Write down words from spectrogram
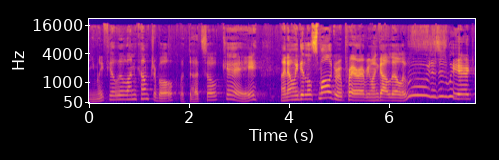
You might feel a little uncomfortable, but that's okay. I know we did a little small group prayer. Everyone got a little, ooh, this is weird.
